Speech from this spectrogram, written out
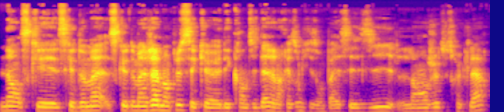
Non, ce qui est, ce qui est, dommage, ce qui est dommageable en plus, c'est que les candidats, j'ai l'impression qu'ils n'ont pas saisi l'enjeu de ce truc-là.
